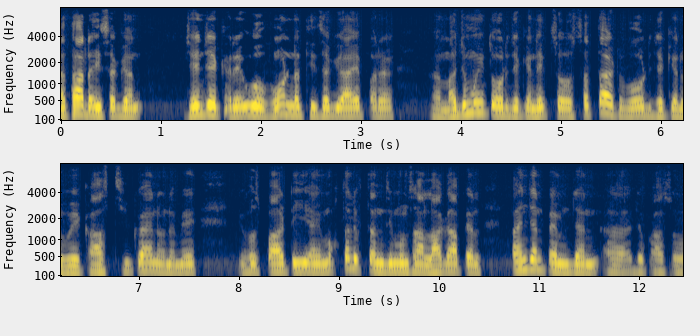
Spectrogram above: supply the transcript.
नथा ॾेई सघनि जंहिंजे करे उहो वोट न थी सघियो आहे पर मजमूई तौरु जेके आहिनि हिकु सौ सतहठि वोट जेके आहिनि उहे कास्ट थी उनमें पीपुल्स पार्टी ऐं मुख़्तलिफ़ तनज़ीमुनि सां लाॻापियल पंहिंजनि पंहिंजनि जेको आहे सो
